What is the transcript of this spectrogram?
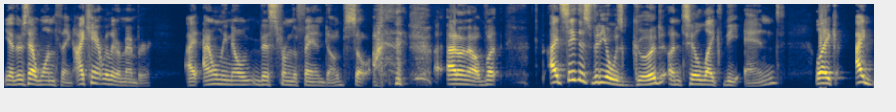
yeah, there's that one thing. I can't really remember. I, I only know this from the fan dub, so I, I don't know. But I'd say this video was good until like the end. Like I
